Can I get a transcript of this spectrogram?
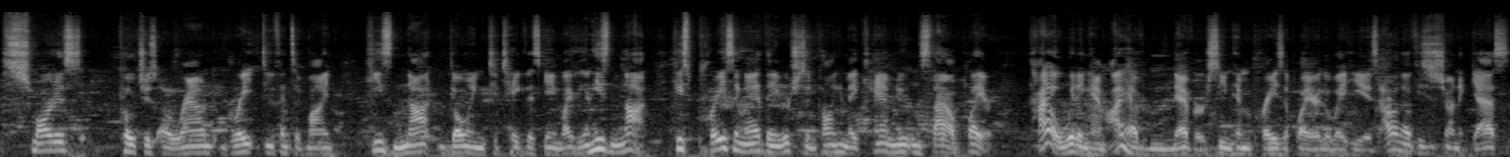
smartest coaches around, great defensive mind. He's not going to take this game lightly, and he's not. He's praising Anthony Richardson, calling him a Cam Newton style player. Kyle Whittingham, I have never seen him praise a player the way he is. I don't know if he's just trying to gas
